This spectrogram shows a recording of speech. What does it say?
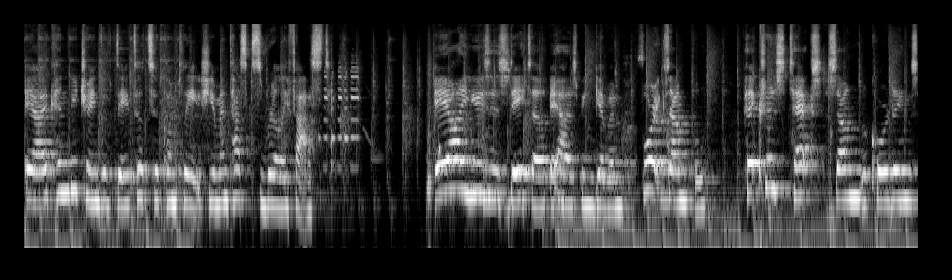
AI can be trained with data to complete human tasks really fast. AI uses data it has been given. For example, pictures, text, sound recordings,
